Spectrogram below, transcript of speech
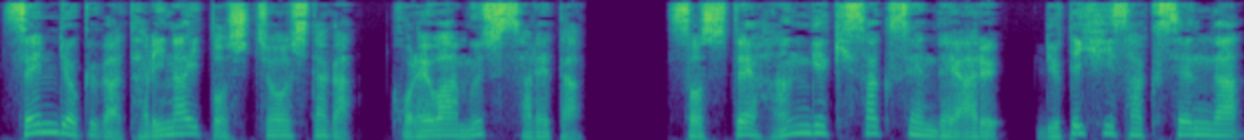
戦力が足りないと主張したが、これは無視された。そして反撃作戦である、リュティヒ作戦が、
